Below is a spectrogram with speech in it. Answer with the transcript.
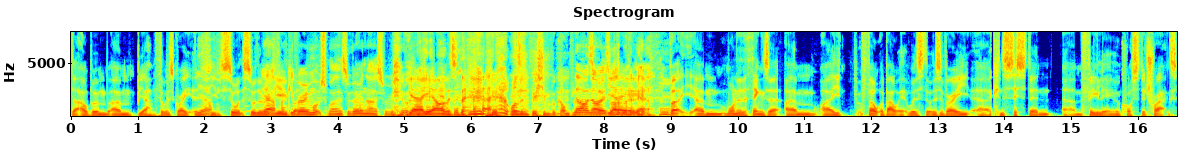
the album. Um, yeah, I thought it was great. If Yeah. you saw saw the yeah, review. thank you but- very much, man. It's a very nice review. yeah, yeah, I was wasn't fishing for compliments. no, but it's yeah, yeah, yeah. But um, one of the things that um, I felt about it was there was a very uh, consistent um, feeling across the tracks,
